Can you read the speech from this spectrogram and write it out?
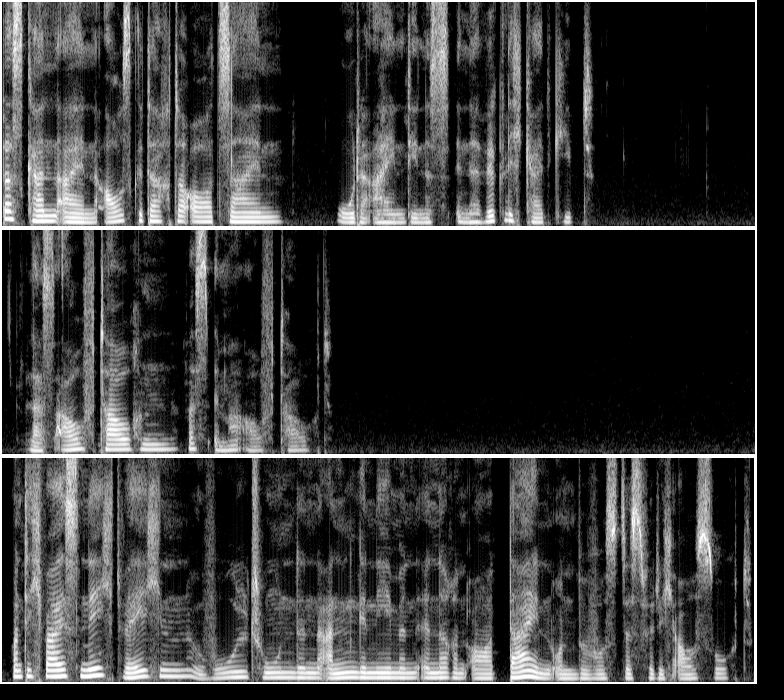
Das kann ein ausgedachter Ort sein oder ein, den es in der Wirklichkeit gibt. Lass auftauchen, was immer auftaucht. Und ich weiß nicht, welchen wohltuenden, angenehmen inneren Ort dein Unbewusstes für dich aussucht.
